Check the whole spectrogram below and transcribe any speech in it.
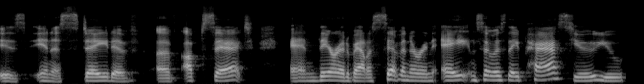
is in a state of of upset and they're at about a seven or an eight. And so as they pass you you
